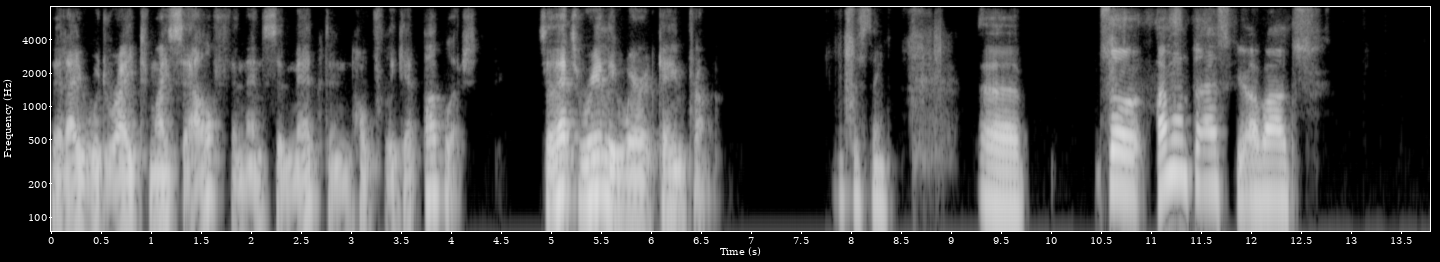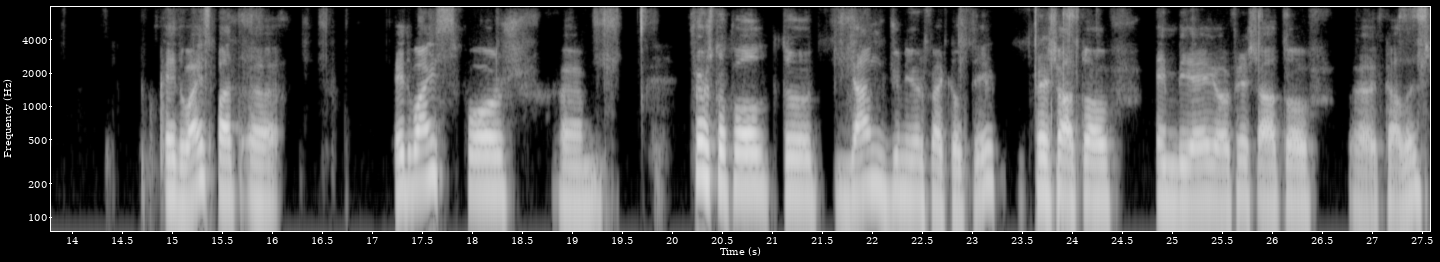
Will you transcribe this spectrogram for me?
that I would write myself and then submit and hopefully get published. So that's really where it came from. Interesting. Uh, so I want to ask you about advice, but uh, advice for um, first of all to young junior faculty, fresh out of MBA or fresh out of uh, college,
